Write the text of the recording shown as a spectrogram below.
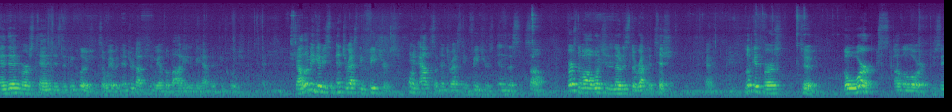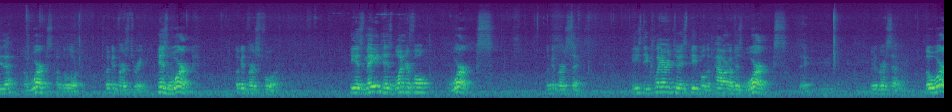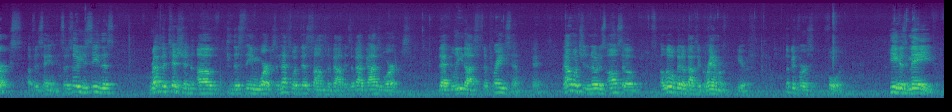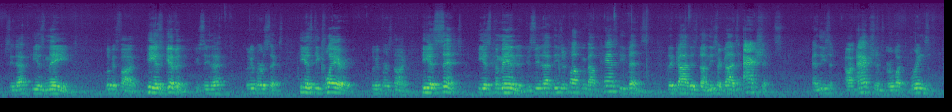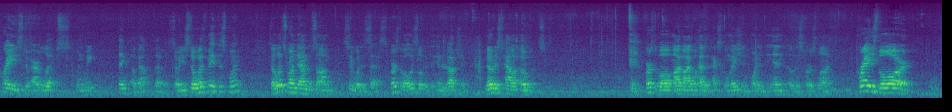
And then verse 10 is the conclusion. So we have an introduction, we have the body, and we have the conclusion. Now let me give you some interesting features, point out some interesting features in this psalm. First of all, I want you to notice the repetition. Okay? Look at verse 2. The works of the Lord. You see that? The works of the Lord. Look at verse 3. His work. Look at verse 4. He has made his wonderful works. Look at verse 6. He's declared to his people the power of his works. See? Look at verse 7. The works of his hands. So, so you see this repetition of this theme works, and that's what this psalm's about. It's about God's works that lead us to praise him. Okay? Now I want you to notice also a little bit about the grammar here. Look at verse 4. He has made. See that? He has made. Look at 5. He has given. You see that? Look at verse 6. He has declared. Look at verse 9. He has sent. He has commanded. You see that? These are talking about past events that God has done. These are God's actions. And these are actions are what brings praise to our lips when we think about those. So you still with me at this point? So let's run down the psalm and see what it says. First of all, let's look at the introduction. Notice how it opens. First of all, my Bible has an exclamation point at the end of this first line. Praise the Lord.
